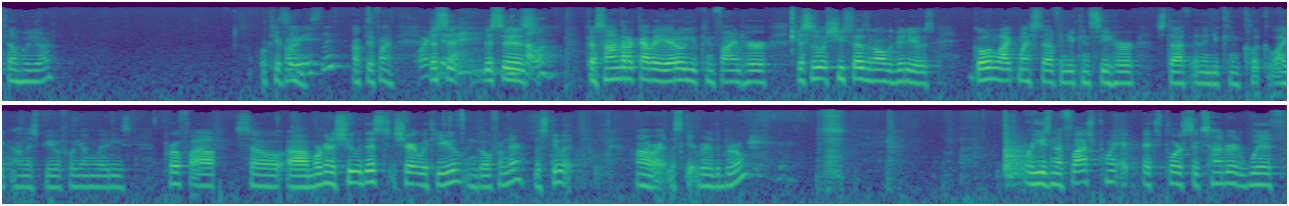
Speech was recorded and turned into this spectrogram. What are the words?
Tell them who you are. Okay, fine. Seriously? Okay, fine. Or this should is, I? this is. Cassandra Caballero. You can find her. This is what she says in all the videos. Go and like my stuff, and you can see her stuff, and then you can click like on this beautiful young lady's profile. So um, we're going to shoot with this, share it with you, and go from there. Let's do it. All right, let's get rid of the broom. We're using the Flashpoint Xplor 600 with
